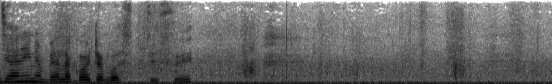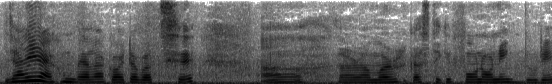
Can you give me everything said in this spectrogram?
জানি না বেলা কয়টা বাজতেছে? জানি না এখন বেলা কয়টা বাজছে। কারণ আমার কাছ থেকে ফোন অনেক দূরে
